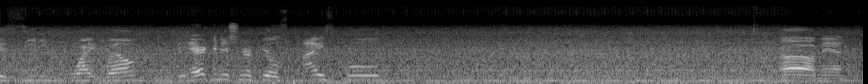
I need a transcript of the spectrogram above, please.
is seating quite well. The air conditioner feels ice cold. Oh, man.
